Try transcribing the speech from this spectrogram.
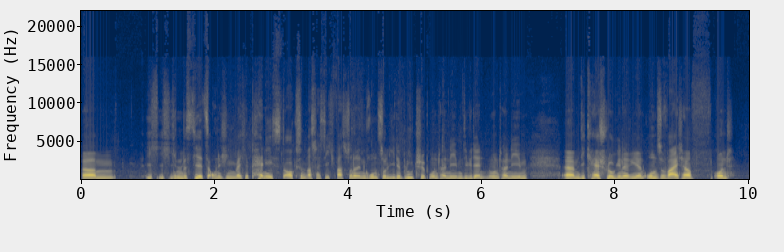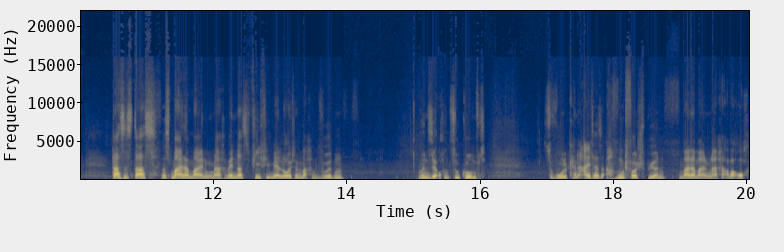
Ähm, ich, ich, investiere jetzt auch nicht in irgendwelche Penny-Stocks und was weiß ich was, sondern in grundsolide Blue-Chip-Unternehmen, Dividendenunternehmen, ähm, die Cashflow generieren und so weiter. Und das ist das, was meiner Meinung nach, wenn das viel, viel mehr Leute machen würden, würden sie auch in Zukunft sowohl keine Altersarmut verspüren, meiner Meinung nach, aber auch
